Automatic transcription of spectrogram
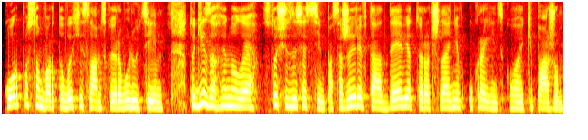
корпусом вартових ісламської революції. Тоді загинули 167 пасажирів та 9 членів українського екіпажу.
